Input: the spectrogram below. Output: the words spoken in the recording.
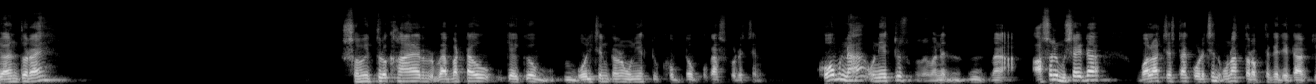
জয়ন্ত রায়, সৌমিত্র খাঁয়ের ব্যাপারটাও কেউ কেউ বলছেন, কারণ উনি একটু ক্ষোভটা প্রকাশ করেছেন। ক্ষোভ না, উনি একটু মানে মানে আসল বিষয়টা বলার চেষ্টা করেছেন, ওনার তরফ থেকে যেটা আর কি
